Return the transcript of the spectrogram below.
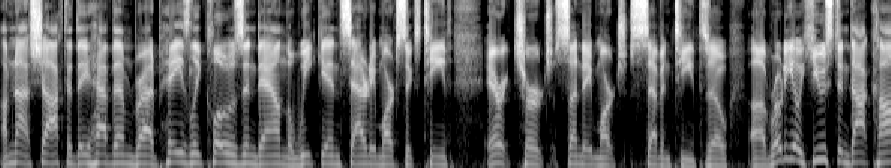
I'm not shocked that they have them. Brad Paisley closing down the weekend, Saturday, March 16th. Eric Church, Sunday, March 17th. So, uh, rodeohouston.com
